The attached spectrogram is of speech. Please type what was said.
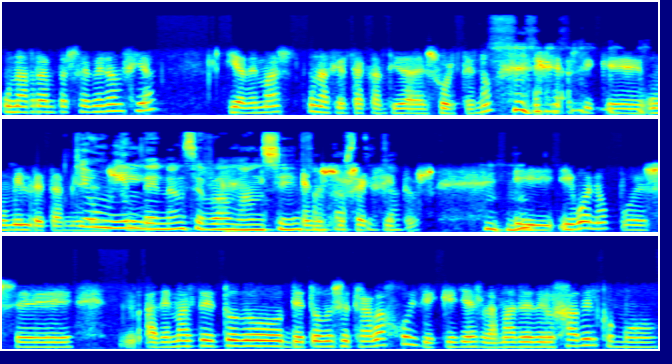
una gran perseverancia y además una cierta cantidad de suerte, ¿no? Así que humilde también. Qué en su- humilde, Nancy Roman, sí, en sus éxitos. Y, y bueno, pues eh, además de todo de todo ese trabajo y de que ella es la madre del Hubble, como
